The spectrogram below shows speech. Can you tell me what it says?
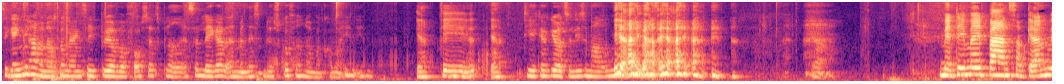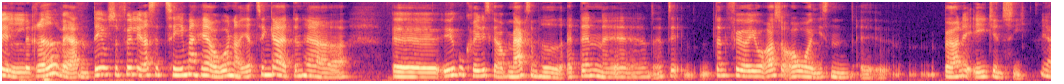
Til gengæld har man også nogle gange set bøger, hvor forsatsbladet er så lækkert, at man næsten bliver skuffet, når man kommer ind i den. Ja, det, ja. De ikke har gjort sig lige så meget umiddelbart. ja, ja, ja. ja. Men det med et barn, som gerne vil redde verden, det er jo selvfølgelig også et tema herunder. Jeg tænker, at den her øh, økokritiske opmærksomhed, at den, øh, det, den fører jo også over i sådan øh, børneagency. ja.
